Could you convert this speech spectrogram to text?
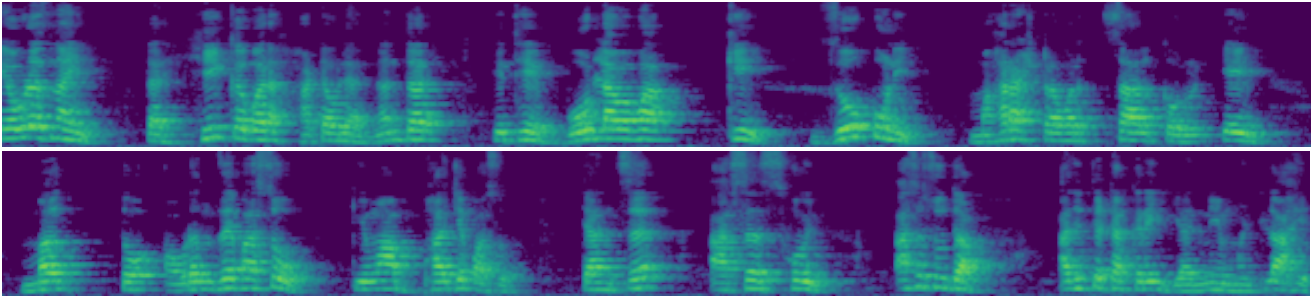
एवढंच नाही तर ही कबर हटवल्यानंतर तिथे बोर्ड लावावा की जो कोणी महाराष्ट्रावर चाल करून येईल मग तो औरंगजेब असो किंवा भाजप असो त्यांचं असंच होईल. असं सुद्धा आदित्य ठाकरे यांनी म्हटलं आहे.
